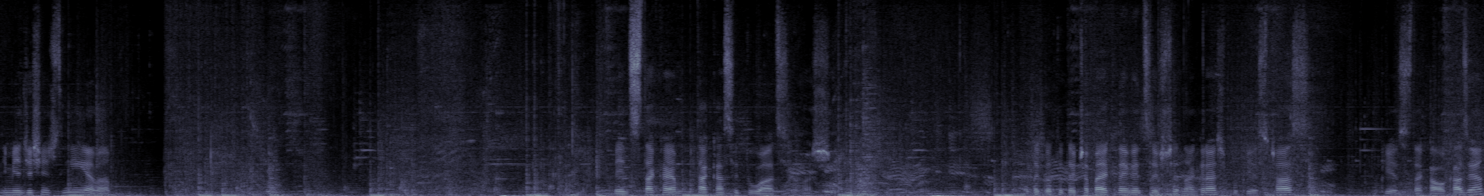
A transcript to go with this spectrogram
i mnie 10 dni nie ma. Więc taka, taka sytuacja właśnie. Dlatego tutaj trzeba jak najwięcej jeszcze nagrać, póki jest czas. Póki jest taka okazja.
